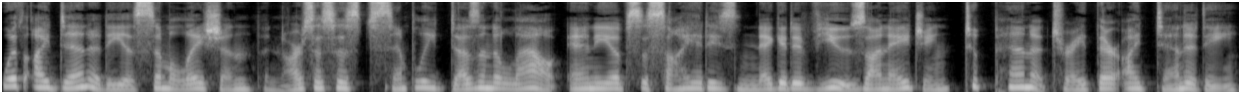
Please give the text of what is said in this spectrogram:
With identity assimilation, the narcissist simply doesn't allow any of society's negative views on aging to penetrate their identity.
